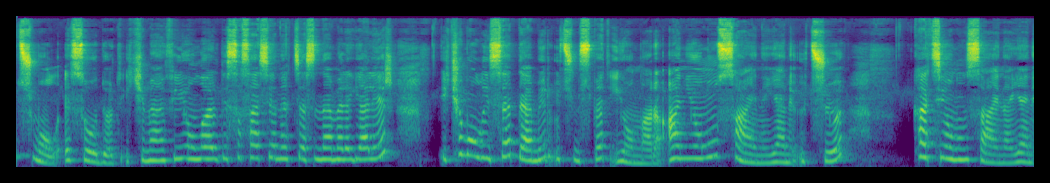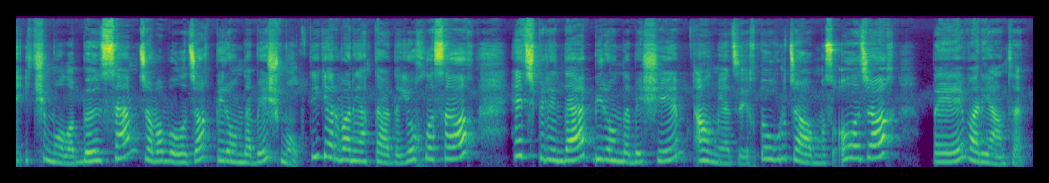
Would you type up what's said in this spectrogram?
3 mol SO4 2 mənfi ionlar dissosiasiya nəticəsində əmələ gəlir. 2 mol isə dəmir 3 müsbət ionları. Anionun sayını, yəni 3-ü Kationun sayına, yəni 2 mola bölsəm, cavab olacaq 1.5 mol. Digər variantlarda yoxlasaq, heç birində 1.5-i almayacağıq. Doğru cavabımız olacaq B variantı.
